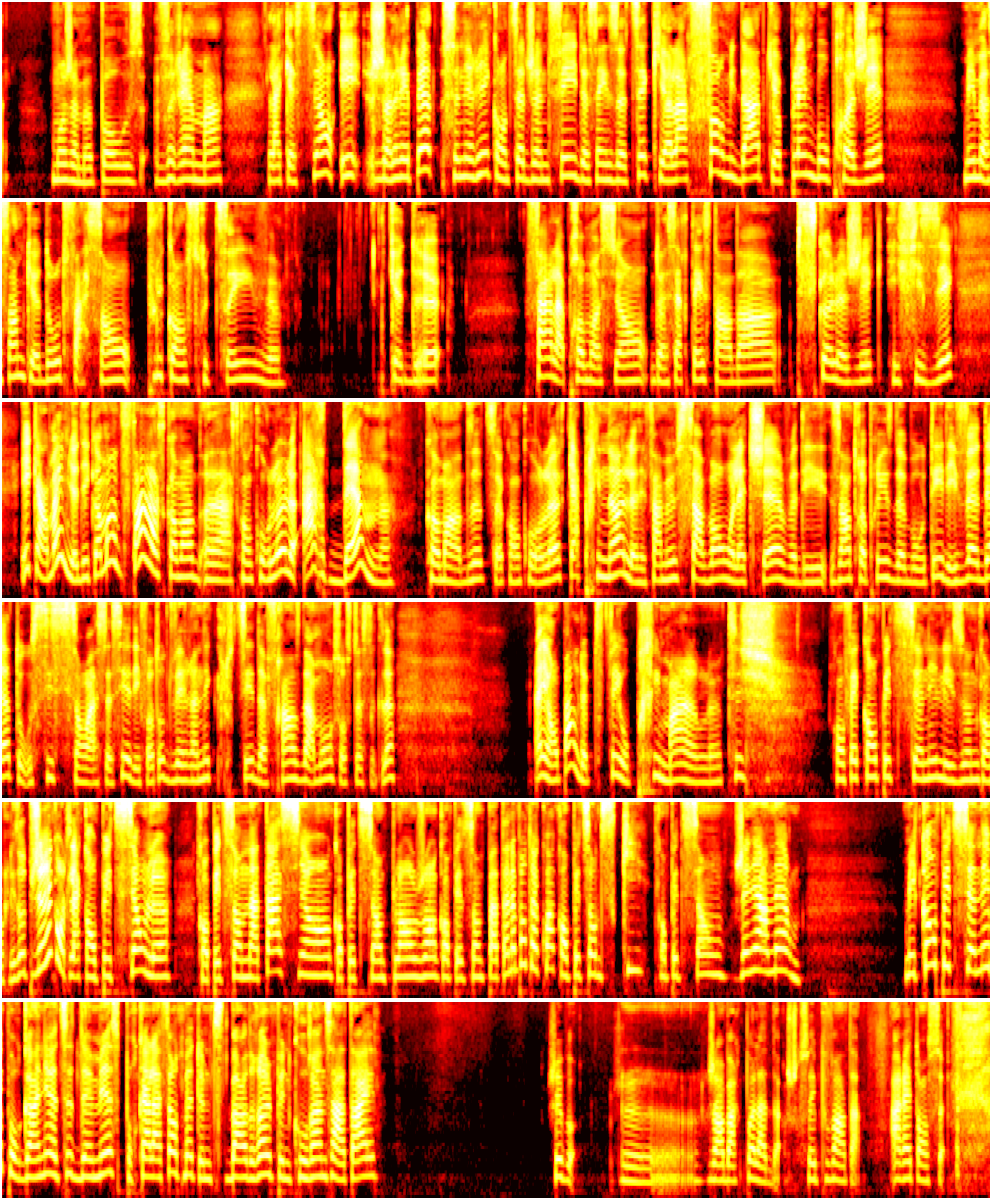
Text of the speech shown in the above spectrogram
Moi, je me pose vraiment la question. Et je le répète, ce n'est rien contre cette jeune fille de Saint-Zotique qui a l'air formidable, qui a plein de beaux projets, mais il me semble qu'il y a d'autres façons plus constructives que de faire la promotion d'un certain standard psychologique et physique. Et quand même, il y a des commanditaires à ce, euh, concours-là. Le Ardennes commandite ce concours-là. Caprina, les fameux savons au lait de chèvre, des entreprises de beauté, des vedettes aussi s'y sont associées à des photos de Véronique Cloutier de France d'amour sur ce site-là. Hey, on parle de petites filles au primaire, là. Qu'on fait compétitionner les unes contre les autres. Puis je contre la compétition, là. Compétition de natation, compétition de plongeon, compétition de patin, n'importe quoi, compétition de ski, compétition génie en herbe. Mais compétitionner pour gagner un titre de Miss, pour qu'à la fin, on te mette une petite banderole puis une couronne sur la tête, je sais pas. Je j'embarque pas là-dedans. Je trouve ça épouvantable. Arrêtons ça.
